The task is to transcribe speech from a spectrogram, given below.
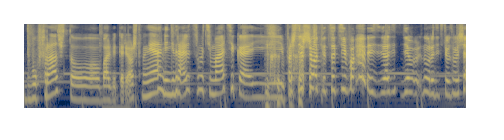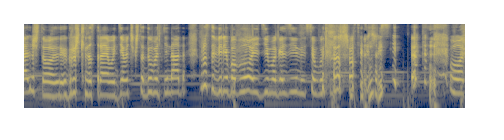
двух фраз, что Барби говорила, что мне, мне не нравится математика, и пошли шопиться, типа, родители, ну, родители возмущались, что игрушки настраивают девочек, что думать не надо, просто бери бабло, иди в магазин, и все будет хорошо в твоей жизни. Вот.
